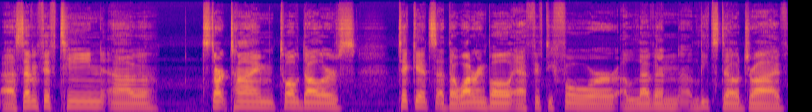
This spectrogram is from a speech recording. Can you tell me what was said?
7:15 start time, twelve dollars tickets at the Watering Bowl at 5411 Leetsdale Drive.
